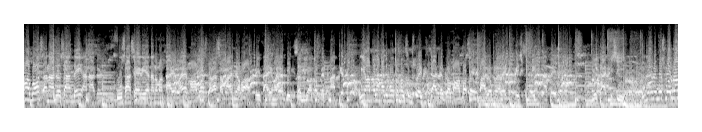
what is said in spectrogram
mga boss? Another Sunday, another pusa serye na naman tayo ngayon mga boss. Tara, samahan niyo ako. Update tayo ngayon dito sa Grotto Pet Market. Huwag niyo nga palang kalimutan mag-subscribe sa channel ko mga boss. And follow mo na rin yung Facebook page natin. JKGC. Good morning, Boss Morno.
